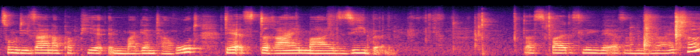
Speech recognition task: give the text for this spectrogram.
zum Designerpapier in Magenta Rot. Der ist 3 mal 7. Das beides legen wir erst an die Seite.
